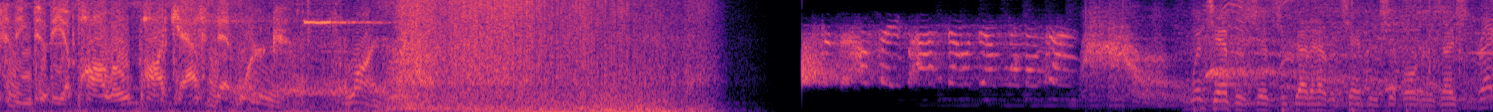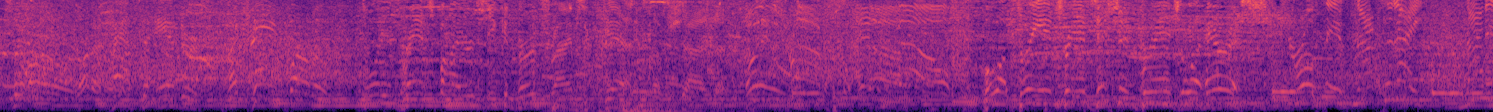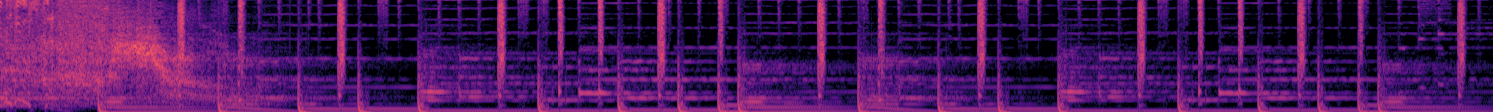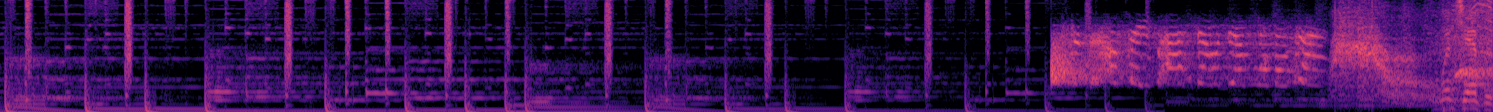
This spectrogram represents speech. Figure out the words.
listening to the Apollo Podcast Network. One. To win championships, you've got to have a championship organization. Drexler, oh, what a pass to Anders. Hakeem follows. Dorian Branch fires, she converts. Grimes again. Tough shot. Oh, drops. And Pull up three in transition for Angela Harris. Jerome says not tonight, not in Houston.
